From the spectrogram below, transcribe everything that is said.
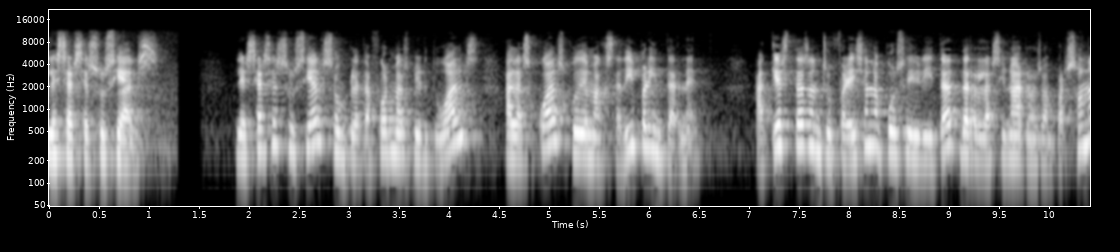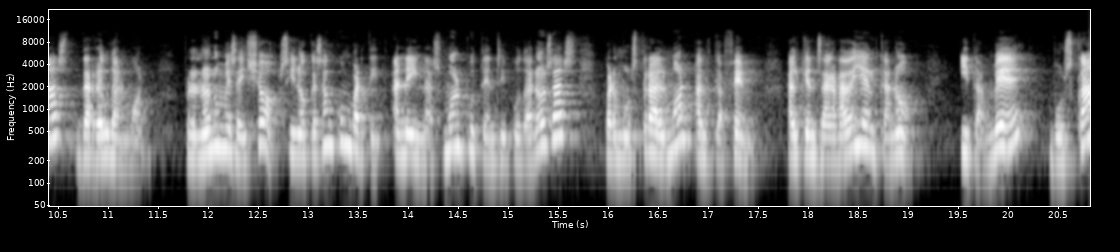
les xarxes socials? Les xarxes socials són plataformes virtuals a les quals podem accedir per internet. Aquestes ens ofereixen la possibilitat de relacionar-nos amb persones d'arreu del món, però no només això, sinó que s'han convertit en eines molt potents i poderoses per mostrar al món el que fem, el que ens agrada i el que no, i també buscar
